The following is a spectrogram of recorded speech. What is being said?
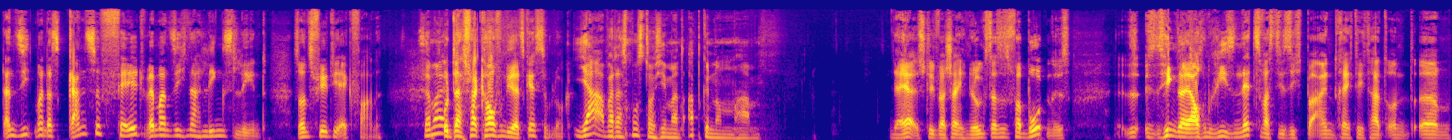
dann sieht man das ganze Feld, wenn man sich nach links lehnt. Sonst fehlt die Eckfahne. Mal, Und das verkaufen die als Gästeblock. Ja, aber das muss doch jemand abgenommen haben. Naja, es steht wahrscheinlich nirgends, dass es verboten ist. Es hing da ja auch ein Riesennetz, was die Sicht beeinträchtigt hat. Und ähm,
